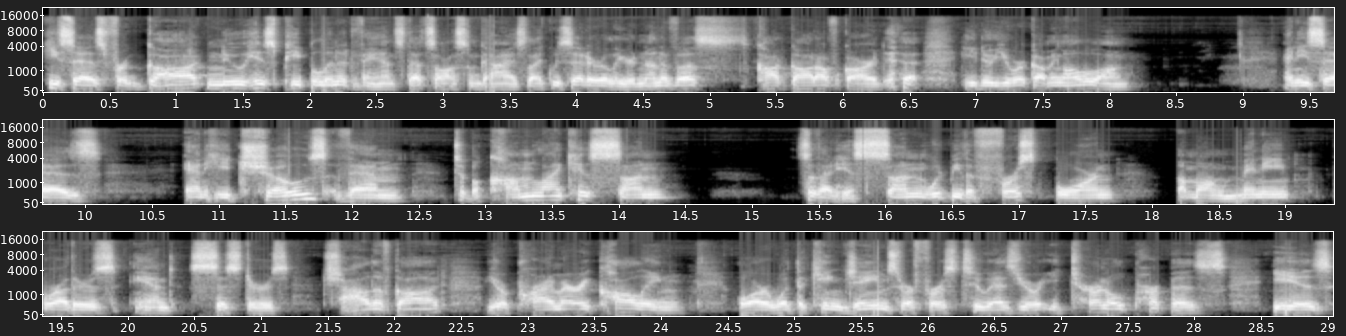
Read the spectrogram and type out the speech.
He says, For God knew his people in advance. That's awesome, guys. Like we said earlier, none of us caught God off guard. he knew you were coming all along. And he says, And he chose them to become like his son, so that his son would be the firstborn among many brothers and sisters child of God, your primary calling, or what the King James refers to as your eternal purpose, is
